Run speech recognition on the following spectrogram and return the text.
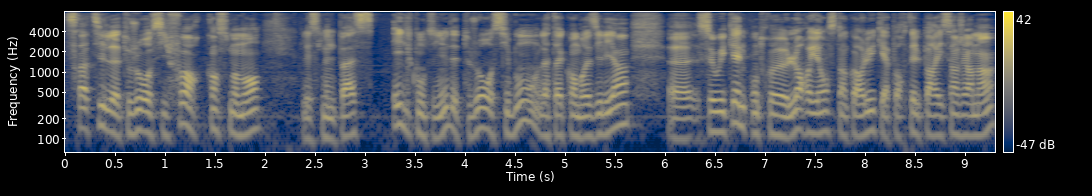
Sera-t-il toujours aussi fort qu'en ce moment Les semaines passent et il continue d'être toujours aussi bon, l'attaquant brésilien. Euh, ce week-end contre Lorient, c'est encore lui qui a porté le Paris Saint-Germain.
